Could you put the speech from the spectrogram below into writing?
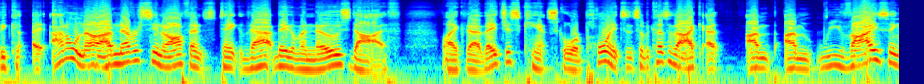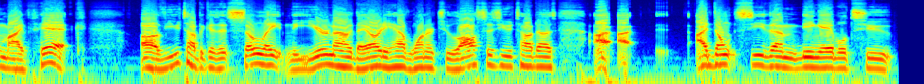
because I don't know. I've never seen an offense take that big of a nosedive like that. They just can't score points, and so because of that, I, I'm I'm revising my pick of Utah because it's so late in the year now. They already have one or two losses. Utah does. I I, I don't see them being able to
